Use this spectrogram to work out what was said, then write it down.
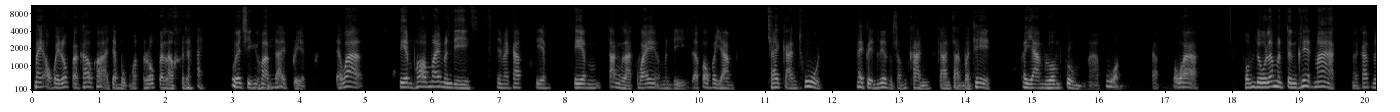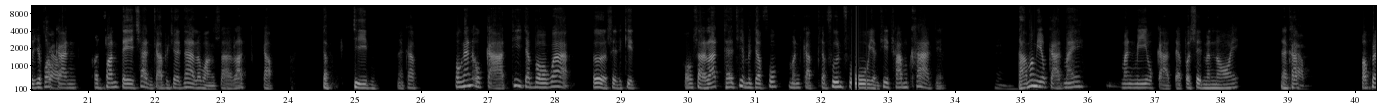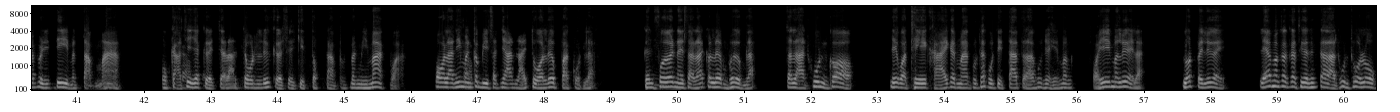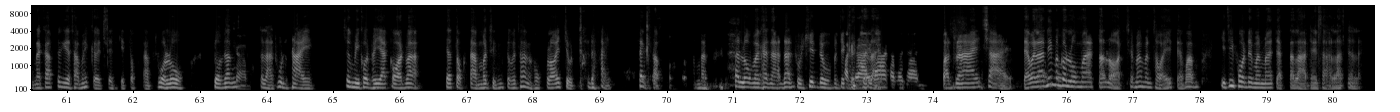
ไม่ออกไปรบกับเขาเขาอาจจะบุกมารบกับเราก็ได้ เพื่อชิงความได้เปรียบ แต่ว่าเตรียมพร้อมไว้มันดีใช่ไหมครับ เตรียมเตรียมตั้งหลักไว้มันดี แล้วก็พยายามใช้การทูตให้เป็นเรื่องสำคัญการต่างประเทศ พยายามรวมกลุ่มหาพวกครับ เพราะว่าผมดูแล้วมันตึงเครียดมากนะครับ โดยเฉพาะครับการ confrontation การเผชิญหน้าระหว่างสหรัฐกับกับจีนนะครับราะงั้นโอกาสที่จะบอกว่า เออ เศรษฐกิจ ของสหรัฐแท้ที่มันจะฟุบมันกลับจะฟื้นฟูอย่างที่ทรัมป์คาดเนี่ยอืมถามว่ามีโอกาสไหม มันมีโอกาสแต่เปอร์เซ็นต์มันน้อยนะครับ probability มันต่ำมาก โอกาสครับที่จะเกิดจราจนหรือเกิดเศรษฐกิจตกต่ำมันมีมากกว่าเพอเวลานี้มันครับก็มีสัญญาณหลายตัวเริ่มปรากฏแล้วเงินเฟ้ออืมในสหรัฐก็เริ่มเพิ่มแล้วตลาดหุ้นก็เรียกว่าเทขายกันมาคุณถ้าคุณติดตามตลาดหุ้นจะเห็นมันถอยมาเรื่อยละลดไปเรื่อย แล้วมันก็กระเทือนถึงตลาดหุ้นทั่วโลกนะครับซึ่งจะทำให้เกิดเศรษฐกิจตกต่ำทั่วโลก รวมทั้งครับตลาดหุ้นไทย ซึ่งมีคนพยากรณ์ว่าจะตกต่ำมาถึงจนกระทั่งหกร้อยจุดก็ได้นะครับถ้าลงมาขนาดนั้นคุณคิดดูมันจะฝันเกิดร้ายเท่าไหร่มากครับอาจารย์ปัดร้ายใช่ แต่เวลานี้มันก็ลงมาตลอดใช่ไหมมันถอย แต่ว่าอิทธิพลเนี่ยมันมาจากตลาดในสหรัฐนั่นแหละ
